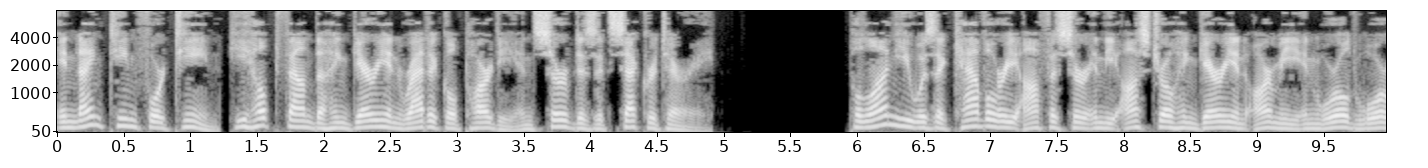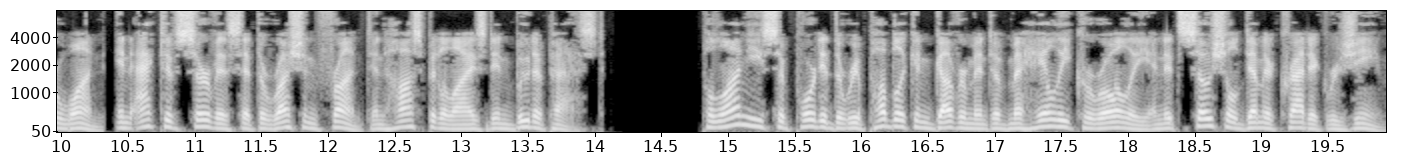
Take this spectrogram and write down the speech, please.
In 1914, he helped found the Hungarian Radical Party and served as its secretary. Polanyi was a cavalry officer in the Austro-Hungarian army in World War I, in active service at the Russian front and hospitalized in Budapest. Polanyi supported the Republican government of Mihaly Károlyi and its social democratic regime.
